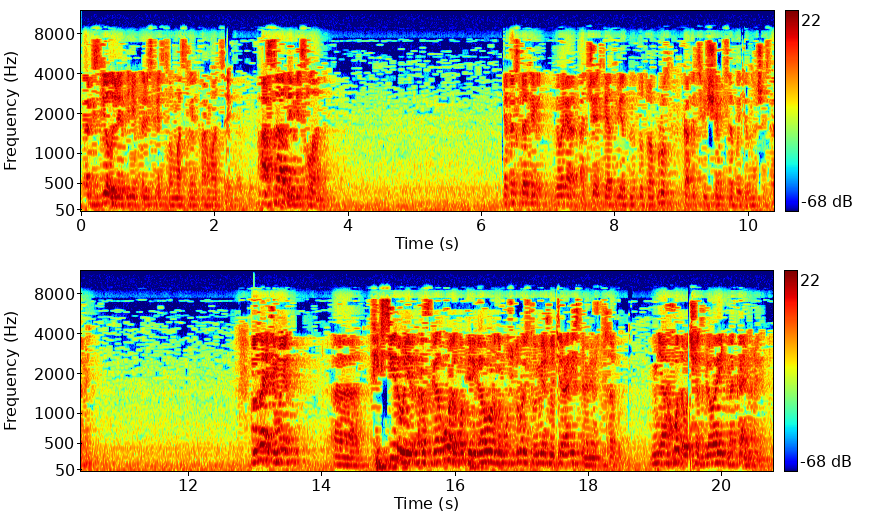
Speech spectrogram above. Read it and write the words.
как сделали это некоторые средства массовой информации, осады Беслана. Это, кстати говоря, отчасти ответ на тот вопрос, как освещают события в нашей стране. Вы знаете, мы э, фиксировали разговоры по переговорному устройству между террористами между собой. Неохота вот сейчас говорить на камеры.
